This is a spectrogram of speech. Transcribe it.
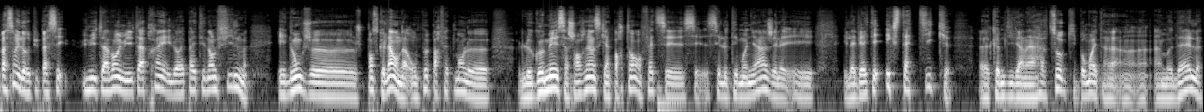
passant, il aurait pu passer une minute avant, une minute après, il n'aurait pas été dans le film. Et donc, je, pense que là, on, peut parfaitement le, gommer, ça change rien. Ce qui est important, en fait, c'est- le témoignage et la vérité extatique, euh, comme dit Werner Herzog, qui pour moi est un, un- un modèle.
